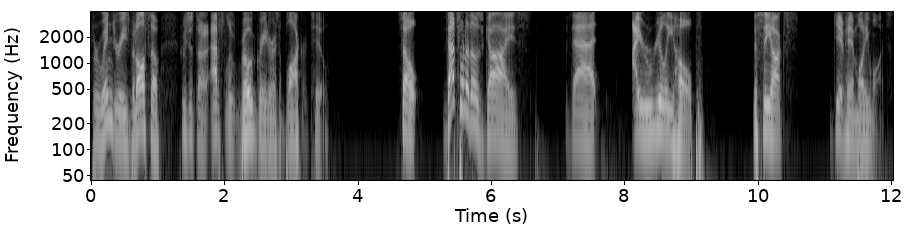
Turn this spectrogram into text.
through injuries, but also who's just an absolute road grader as a blocker too. So that's one of those guys that I really hope the Seahawks give him what he wants.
